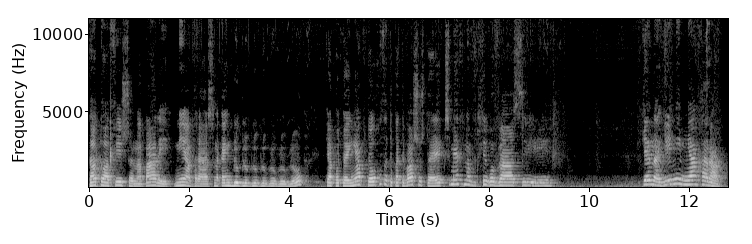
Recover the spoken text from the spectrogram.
Θα το αφήσω να πάρει μία βράση, να κάνει μπλου μπλου μπλου μπλου μπλου μπλου μπλου και από το 9 που το έχω θα το κατεβάσω στο 6 μέχρι να λίγο βράσει και να γίνει μια χαρά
